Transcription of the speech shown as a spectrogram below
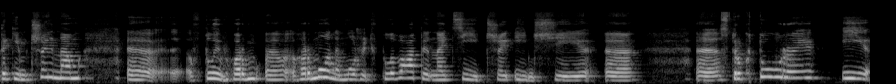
таким чином вплив гормони можуть впливати на ті чи інші структури, і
